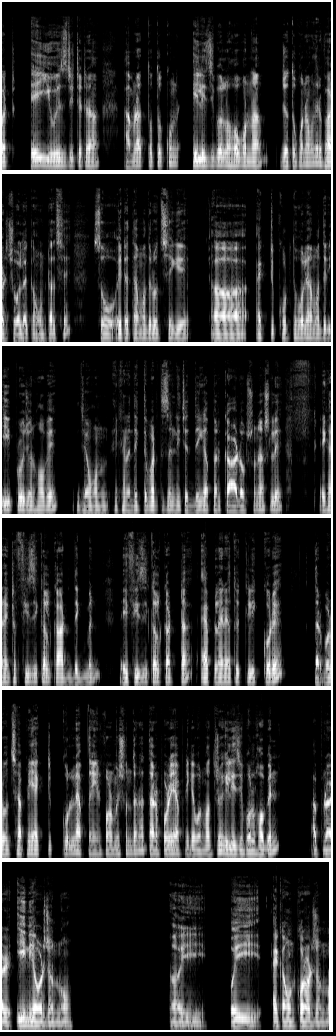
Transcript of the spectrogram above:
বাট এই ইউএসডিটা আমরা ততক্ষণ এলিজিবল হব না, যতক্ষণ আমাদের ভার্চুয়াল অ্যাকাউন্ট আছে। সো এটাতে আমাদের হচ্ছে গিয়ে অ্যাক্টিভ করতে হলে আমাদের ই প্রয়োজন হবে। যেমন এখানে দেখতে পারতেছেন নিচের দিকে আপনার কার্ড অপশনে আসলে এখানে একটা ফিজিক্যাল কার্ড দেখবেন। এই ফিজিক্যাল কার্ডটা অ্যাপ্লাইনে এত ক্লিক করে তারপর হচ্ছে আপনি অ্যাক্টিভ করলে আপনার ইনফরমেশন দ্বারা তারপরে আপনি কেবলমাত্র এলিজিবল হবেন আপনার ই নেওয়ার জন্য। ওই ওই অ্যাকাউন্ট করার জন্য।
